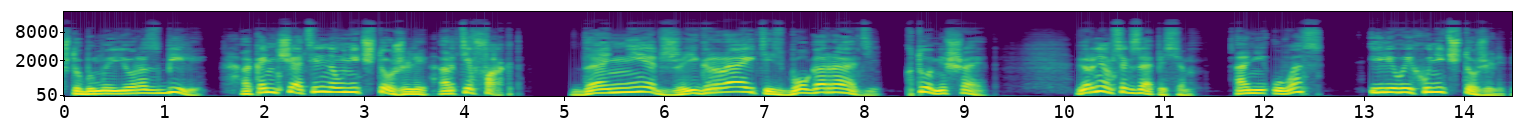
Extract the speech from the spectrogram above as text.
чтобы мы ее разбили, окончательно уничтожили артефакт. Да нет же, играйтесь, бога ради. Кто мешает? Вернемся к записям. Они у вас или вы их уничтожили?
